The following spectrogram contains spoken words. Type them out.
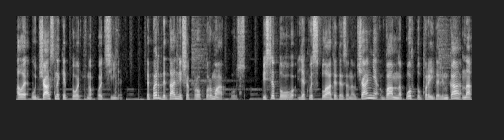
але учасники точно оцінять. Тепер детальніше про формат курсу. Після того, як ви сплатите за навчання, вам на пошту прийде лінка на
